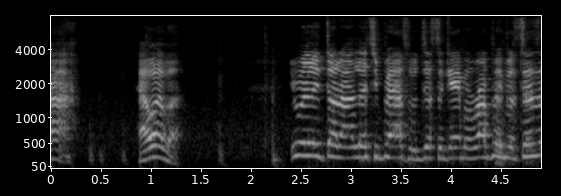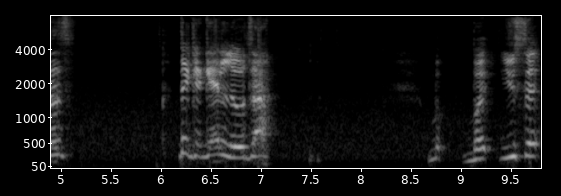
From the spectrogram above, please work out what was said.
Ah. However, you really thought I'd let you pass with just a game of rock, paper, scissors? Think again, loser. But, but you said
